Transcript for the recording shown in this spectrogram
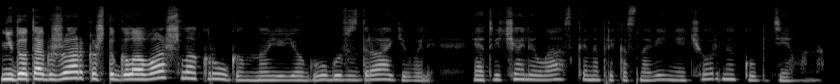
не то так жарко, что голова шла кругом, но ее губы вздрагивали и отвечали лаской на прикосновение черных губ демона.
